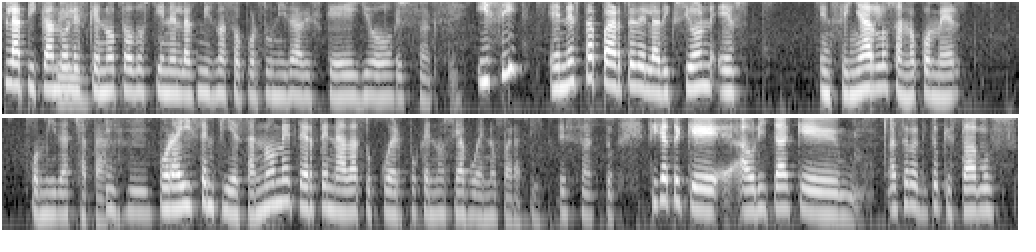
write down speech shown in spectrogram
platicándoles que no todos tienen las mismas oportunidades que ellos. Exacto. Y sí, en esta parte de la adicción es enseñarlos a no comer comida chatarra. Por ahí se empieza, no meterte nada a tu cuerpo que no sea bueno para ti. Exacto. Fíjate que ahorita que hace ratito que estábamos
